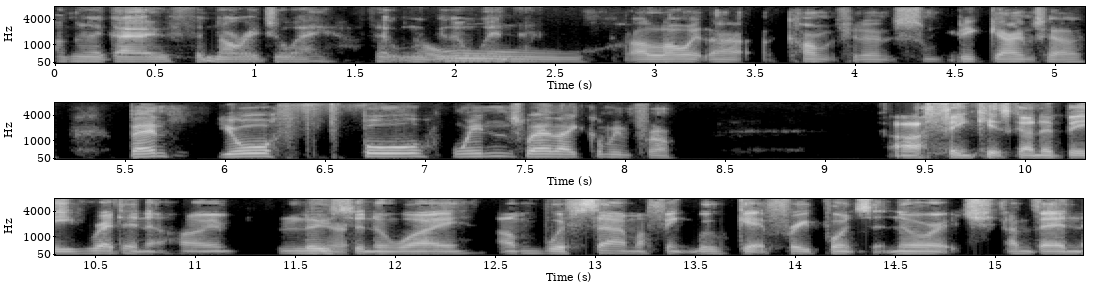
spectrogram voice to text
I'm going to go for Norwich away. I think we're going to win. I like that confidence. Some big games here. Ben, your four wins. Where are they coming from? I think it's going to be Reading at home, Luton yeah. away. I'm with Sam. I think we'll get three points at Norwich and then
